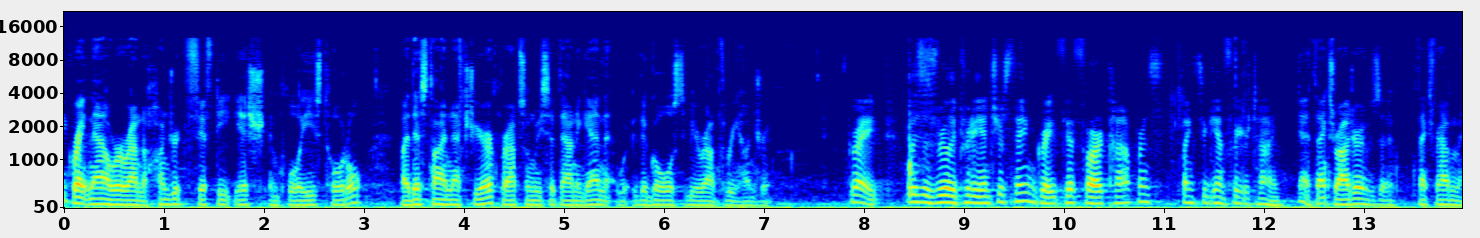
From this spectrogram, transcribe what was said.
think right now we're around 150-ish employees total. By this time next year, perhaps when we sit down again, the goal is to be around 300. Great. This is really pretty interesting. Great fit for our conference. Thanks again for your time. Yeah, thanks, Roger. It was a, thanks for having me.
